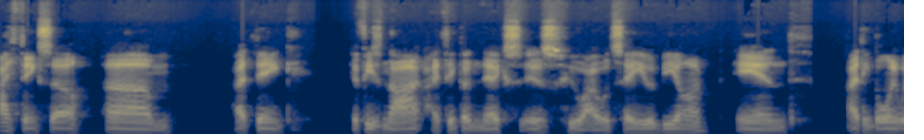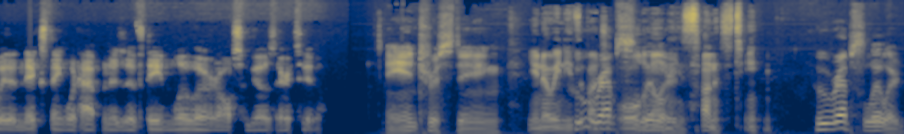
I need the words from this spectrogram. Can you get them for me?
I think so. Um, I think if he's not, I think the Knicks is who I would say he would be on, and I think the only way the Knicks thing would happen is if Dame Lillard also goes there too. Interesting. You know, he needs Who a bunch of old Lillard? homies on his team. Who reps Lillard?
